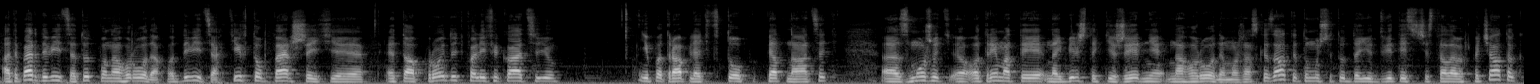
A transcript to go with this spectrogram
А тепер дивіться, тут по нагородах. От дивіться, ті, хто перший е, етап пройдуть кваліфікацію і потраплять в топ-15, е, зможуть е, отримати найбільш такі жирні нагороди, можна сказати, тому що тут дають 2000 сталевих печаток,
